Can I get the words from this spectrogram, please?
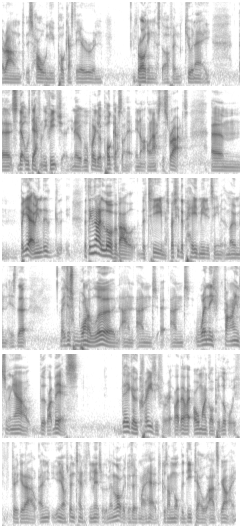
around this whole new podcast era and blogging and stuff and Q and A. Uh, so that will definitely feature. You know, we'll probably do a podcast on it in, on Ask Distract. Um, but yeah, I mean, the, the thing that I love about the team, especially the paid media team at the moment, is that they just want to learn and and and when they find something out that like this they go crazy for it. Like they're like oh my god Pete look what we figured out. And you know I spend 10 15 minutes with them and a lot of it goes over my head because I'm not the detail ads guy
